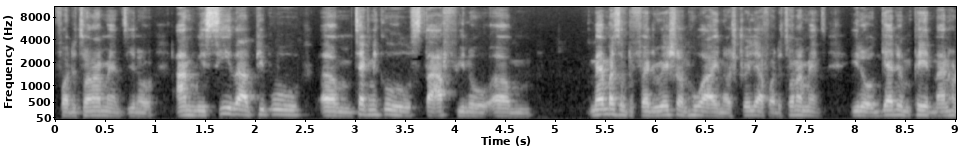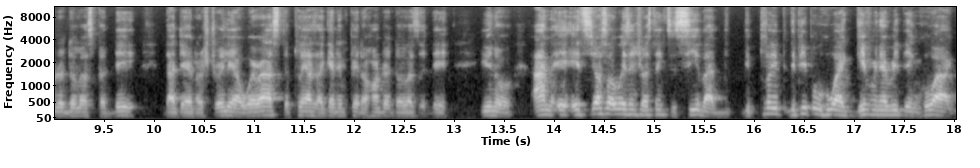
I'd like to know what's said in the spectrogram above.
for the tournament you know. And we see that people um, technical staff you know um, members of the federation who are in Australia for the tournament, you know, getting paid nine hundred dollars per day that they're in Australia, whereas the players are getting paid hundred dollars a day. You know, and it's just always interesting to see that the the people who are giving everything, who are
